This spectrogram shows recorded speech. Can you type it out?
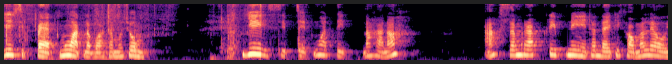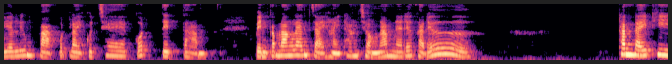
ยี่สิบแปดงวดแล้วบ่ท่านผู้ชมยี่สิบเจ็ดงวดติดนะคะเนาะอะสำหรับคลิปนี้ท่านใดที่เขามาแล้ว อย่าลืมฝากกดไลค์กดแชร์ กดติดตาม เป็นกำลังแรงใจให้ทางช่องน้ำแนะเด้อค่ะเด้อ ท่านใดที่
